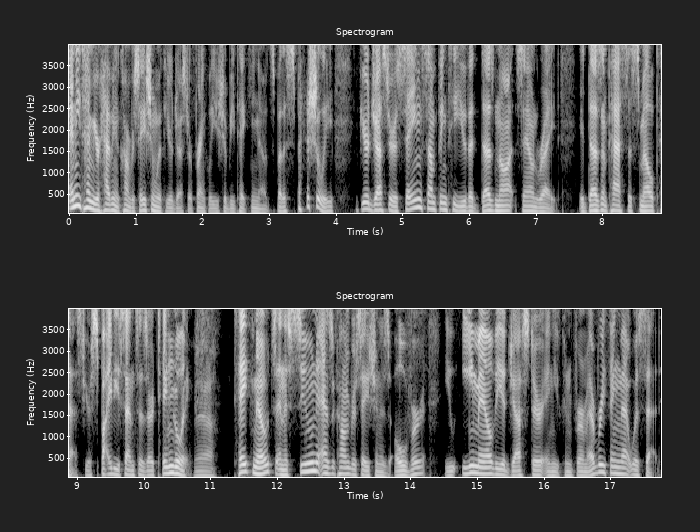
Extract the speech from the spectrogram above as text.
anytime you're having a conversation with your adjuster frankly you should be taking notes. But especially if your adjuster is saying something to you that does not sound right. It doesn't pass a smell test. Your spidey senses are tingling. Yeah. Take notes, and as soon as a conversation is over, you email the adjuster and you confirm everything that was said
